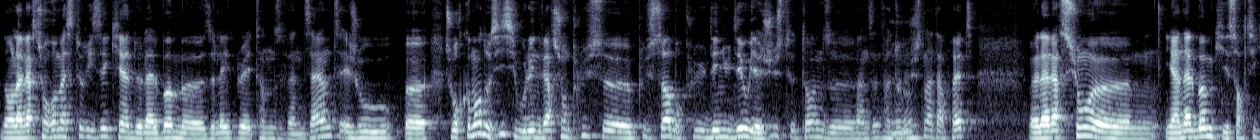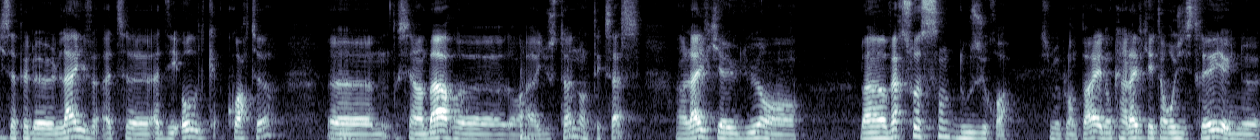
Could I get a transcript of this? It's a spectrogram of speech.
dans la version remasterisée qu'il y a de l'album euh, The Late Great Hans Van Zandt. Et je vous, euh, je vous recommande aussi, si vous voulez une version plus, euh, plus sobre, plus dénudée, où il y a juste Tons euh, Van Zandt, enfin tout- Mhm. juste l'interprète. Euh, la version, euh, il y a un album qui est sorti qui s'appelle euh, Live at, euh, at the Old Quarter. Euh, c'est un bar dans- à Houston, dans le Texas. Un live qui a eu lieu en ben, vers 72, je crois, si je me plante pas. Et donc un live qui a été enregistré. Il y a une,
